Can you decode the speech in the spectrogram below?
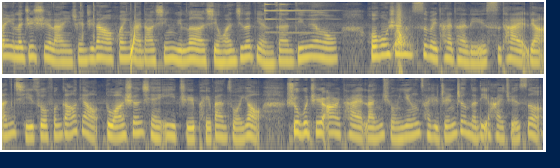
欢娱乐知识蓝雨圈知道，欢迎来到新娱乐，喜欢记得点赞订阅哦。何鸿燊四位太太里，四太梁安琪作风高调，赌王生前一直陪伴左右。殊不知二太蓝琼英才是真正的厉害角色。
